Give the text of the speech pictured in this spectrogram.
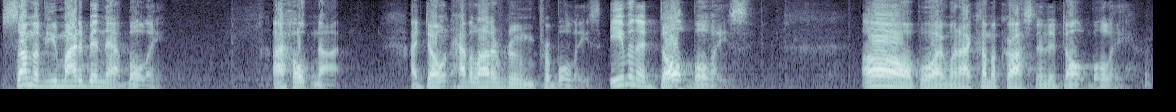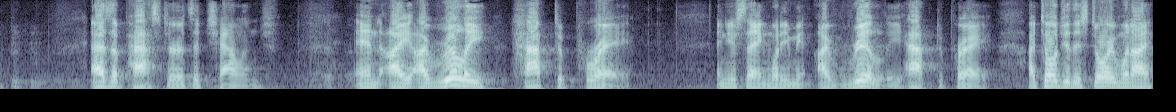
Some of you might have been that bully. I hope not. I don't have a lot of room for bullies, even adult bullies. Oh boy, when I come across an adult bully. As a pastor, it's a challenge. And I, I really have to pray. And you're saying, what do you mean? I really have to pray. I told you this story when I,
